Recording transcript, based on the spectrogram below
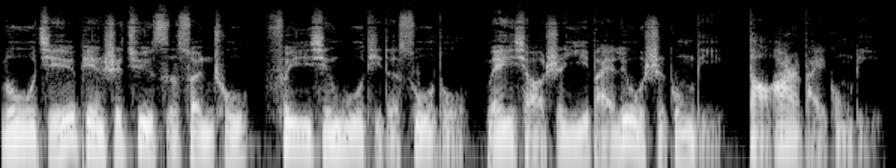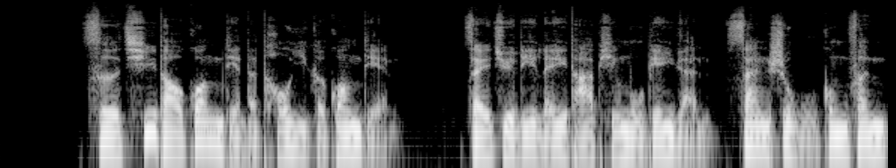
鲁杰便是据此算出飞行物体的速度每小时一百六十公里到二百公里。此七道光点的头一个光点在距离雷达屏幕边缘三十五公分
